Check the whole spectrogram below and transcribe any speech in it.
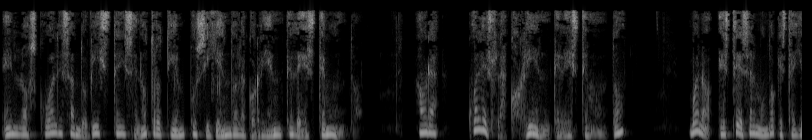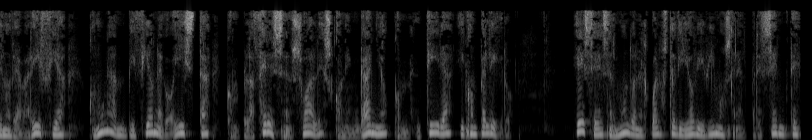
en los cuales anduvisteis en otro tiempo siguiendo la corriente de este mundo. Ahora, ¿cuál es la corriente de este mundo? Bueno, este es el mundo que está lleno de avaricia, con una ambición egoísta, con placeres sensuales, con engaño, con mentira y con peligro. Ese es el mundo en el cual usted y yo vivimos en el presente,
